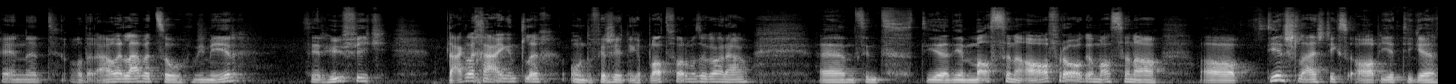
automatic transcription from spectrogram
kennt oder auch erlebt, so wie wir. Sehr häufig, täglich eigentlich und auf verschiedenen Plattformen sogar auch ähm, sind die, die Massen an Anfragen, Massen an, an Dienstleistungsanbietungen,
